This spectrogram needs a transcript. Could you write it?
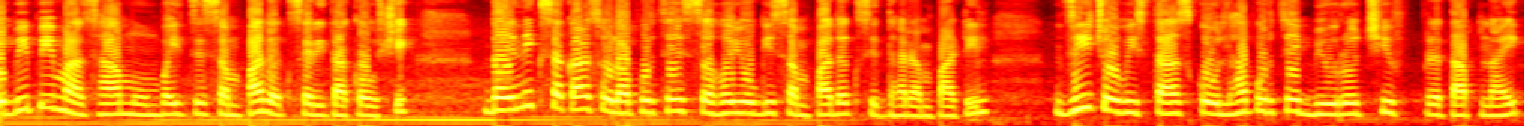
एबीपी माझा मुंबईचे संपादक सरिता कौशिक दैनिक सकाळ सोलापूरचे सहयोगी संपादक सिद्धाराम पाटील झी चोवीस तास कोल्हापूरचे bureau chief Pratap Naik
